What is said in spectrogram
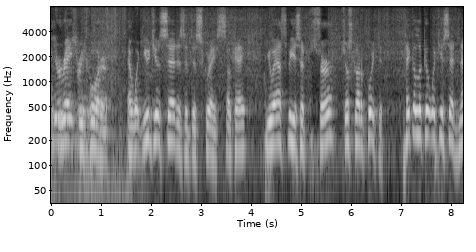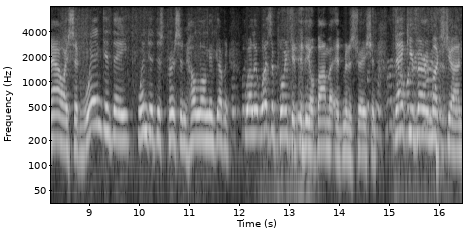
your third-rate administration. reporter, and what you just said is a disgrace. Okay? You asked me. You said, "Sir, just got appointed." Take a look at what you said now. I said, when did they, when did this person, how long in government? Well, it was appointed in the Obama administration. Thank you very much, John.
